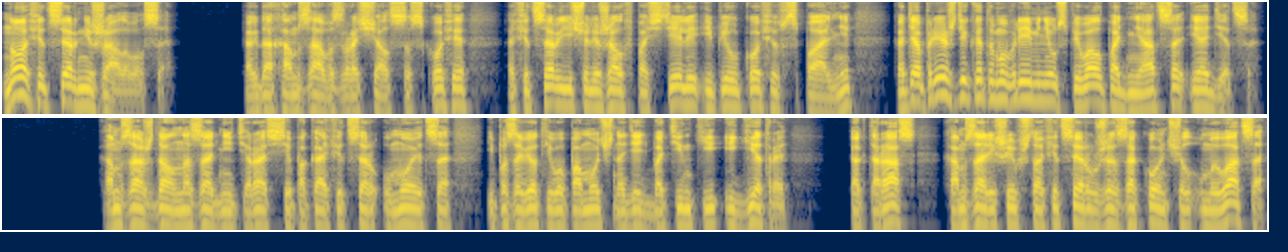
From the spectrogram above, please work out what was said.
но офицер не жаловался. Когда Хамза возвращался с кофе, офицер еще лежал в постели и пил кофе в спальне, хотя прежде к этому времени успевал подняться и одеться. Хамза ждал на задней террасе, пока офицер умоется и позовет его помочь надеть ботинки и гетры. Как-то раз Хамза, решив, что офицер уже закончил умываться,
